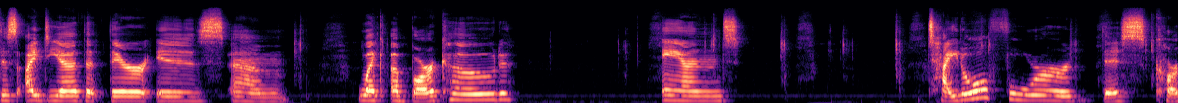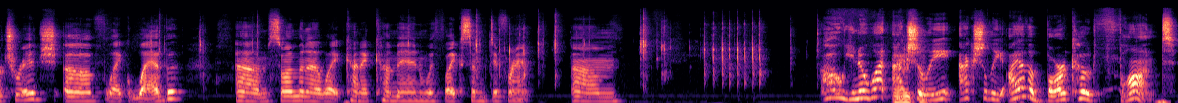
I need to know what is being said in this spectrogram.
this idea that there is um like a barcode and title for this cartridge of like web um, so I'm gonna like kind of come in with like some different. Um... Oh, you know what? Actually, actually, I have a barcode font.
